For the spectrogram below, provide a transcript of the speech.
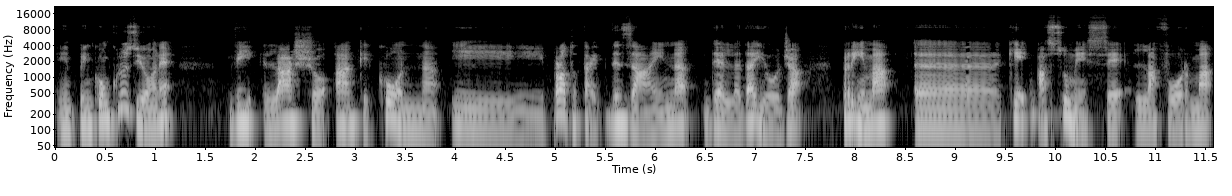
in, in, conclusione, vi lascio anche con i prototype design del Daioja prima eh, che assumesse la forma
